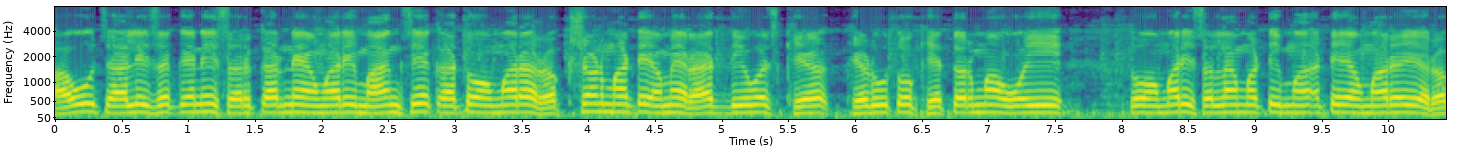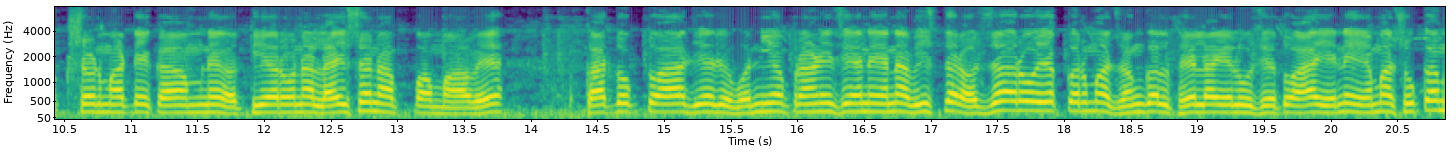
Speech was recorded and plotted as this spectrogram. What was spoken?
આવું ચાલી શકે નહીં. સરકારને અમારી માંગ છે કાં તો અમારા રક્ષણ માટે અમે રાત દિવસ ખેડૂતો ખેતરમાં હોઈએ તો અમારી સલામતી માટે, અમારે રક્ષણ માટે કાં અમને હથિયારોના લાયસન્સ આપવામાં આવે. કાં તો તો આ જે વન્ય પ્રાણી છે અને એના વિસ્તાર હજારો એકરમાં જંગલ ફેલાયેલું છે, તો આ એને એમાં શું કામ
